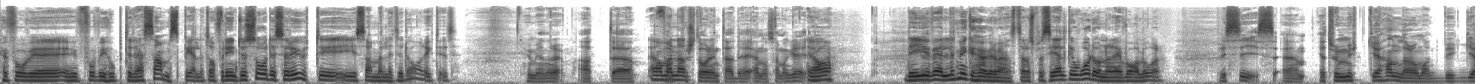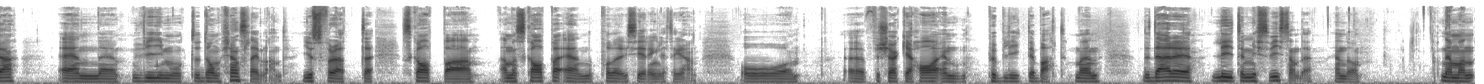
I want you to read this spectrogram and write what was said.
Hur får vi, hur får vi ihop det där samspelet då? För det är inte så det ser ut i, i samhället idag riktigt. Hur menar du? Att uh, ja, folk att, förstår inte att det är en och samma grej? Ja, det är ju väldigt mycket höger och vänster och speciellt i år då när det är valår. Precis. Um, jag tror mycket handlar om att bygga en uh, vi mot dem-känsla ibland. Just för att uh, skapa ja, men skapa en polarisering lite grann och eh, försöka ha en publik debatt. Men det där är lite missvisande ändå. När man,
